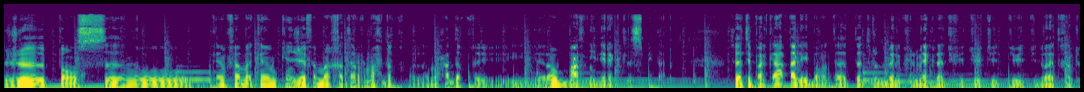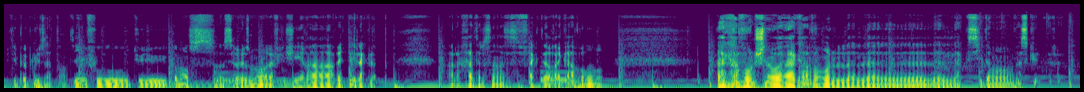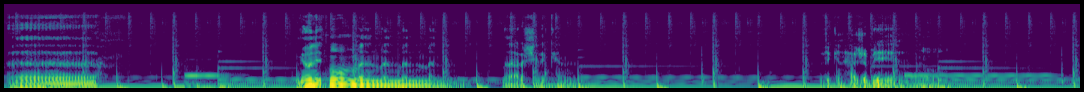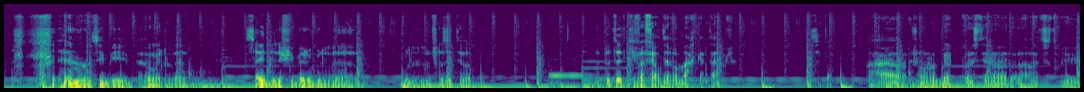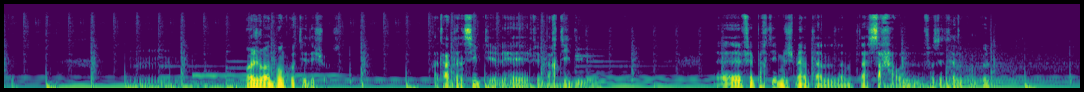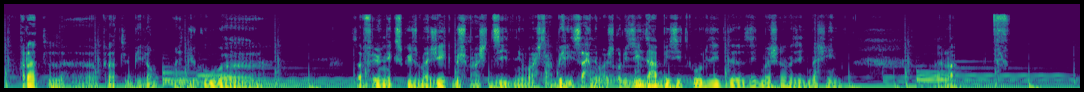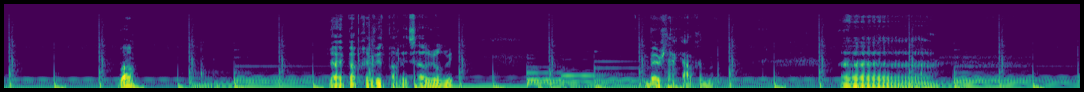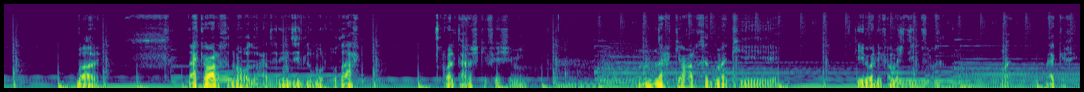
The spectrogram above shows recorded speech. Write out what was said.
جو بونس انه كان فما كان كان جا فما خطر محدق ولا محدق راهو بعثني ديريكت للسبيطار سيتي با الكا قال لي بون ترد بالك في الماكله tu, tu, tu, tu, tu dois être un tout petit peu plus attentif ou tu commences sérieusement à réfléchir à arrêter la clope على خاطر c'est un facteur aggravant aggravant شنو aggravant l'accident vasculaire euh... mais honnêtement ما ما ما ما ما نعرفش اذا كان اذا كان حاجه باهيه انه انه نسيبي يبدا هو السيد اللي في باله بال بالفازات هذا peut-être qu'il va faire des remarques à table je sais pas ah, genre le cholestérol voilà ce truc moi je vois le bon côté des choses حتى نسيبتي اللي هي fait partie du في بارتي من الجماعة نتاع نتاع الصحة والفازات هذوك الكل قرات قرات البيلون دوكو صافي اون اكسكوز ماجيك باش ما عادش تزيدني وما عادش تعبي لي صحني وما عادش تقول لي زيد عبي زيد كول زيد زيد ماشين زيد ماشين فوالا Bon. J'avais pas prévu de parler de ça aujourd'hui. باش نحكي على الخدمة. بارك نحكيو على الخدمة غدو حتى نزيد الأمور توضح ولا تعرفش كيفاش يمين نحكيو على الخدمة كي كي يولي فما جديد في الخدمة هكا خير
